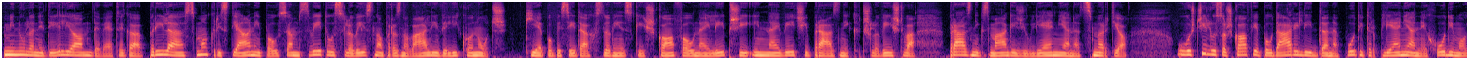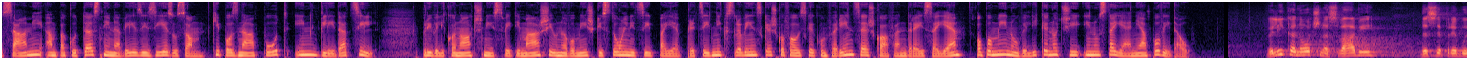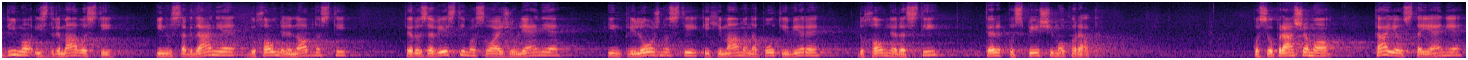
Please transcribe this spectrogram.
Minulo nedeljo, 9. aprila, smo kristijani po vsem svetu slovesno praznovali Veliko noč, ki je po besedah slovenskih škofov najlepši in največji praznik človeštva, praznik zmage življenja nad smrtjo. V voščilu so škofje povdarili, da na poti trpljenja ne hodimo sami, ampak v tesni navezi z Jezusom, ki pozna pot in gleda cilj. Pri velikonočni sveti Maši v Novomeški stolnici pa je predsednik Slovenske škofovske konference Škof Andrej Saje o pomenu velike noči in ustajenja povedal. Velika noč nas vabi, da se prebudimo iz dremavosti in vsakdanje duhovne lenobnosti ter ozavestimo svoje življenje in priložnosti, ki jih imamo na poti vere, duhovne rasti ter pospešimo korak. Ko se vprašamo, kaj je ustajenje,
